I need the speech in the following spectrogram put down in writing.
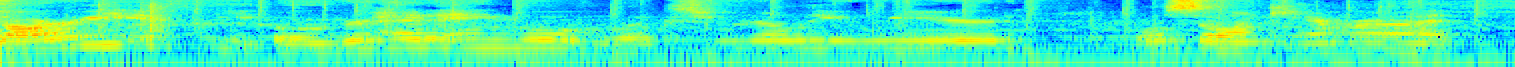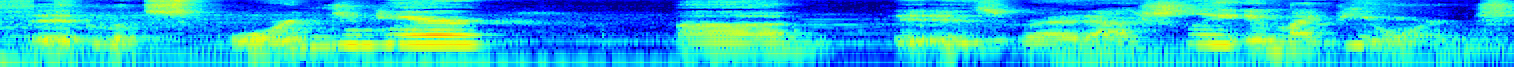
Sorry if the overhead angle looks really weird. Also on camera, it looks orange in here. Um, it is red. Actually, it might be orange.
